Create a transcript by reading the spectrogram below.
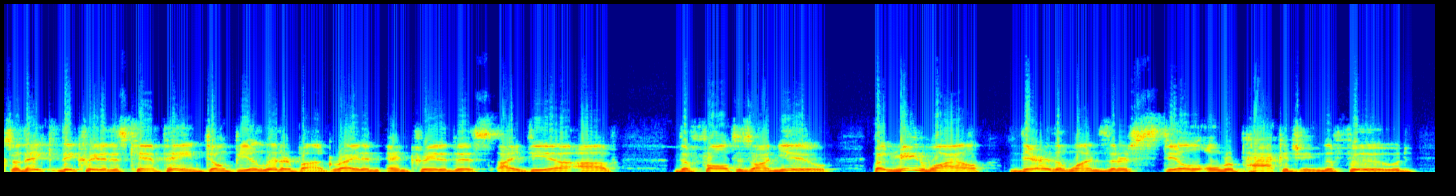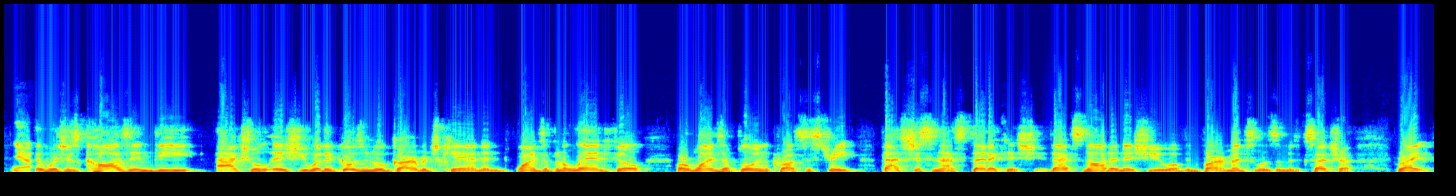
so they they created this campaign, "Don't be a litter bug," right? And and created this idea of the fault is on you. But meanwhile, they're the ones that are still over packaging the food, yep. which is causing the actual issue. Whether it goes into a garbage can and winds up in a landfill or winds up blowing across the street, that's just an aesthetic issue. That's not an issue of environmentalism, etc. Right?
